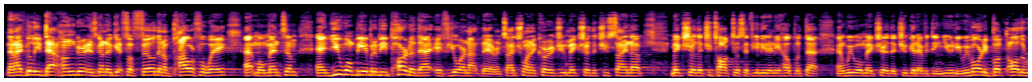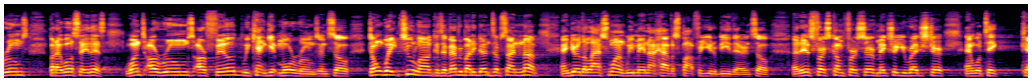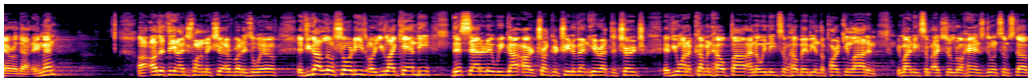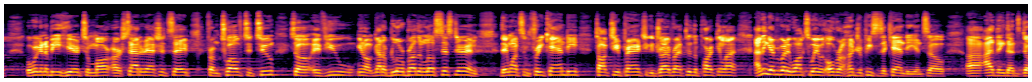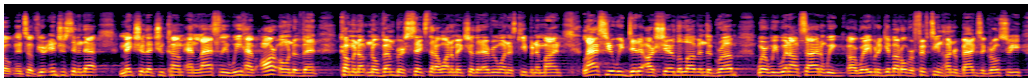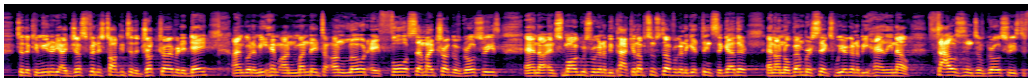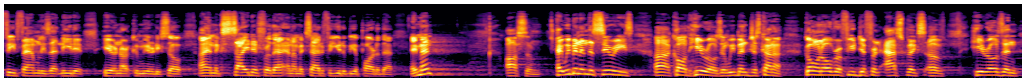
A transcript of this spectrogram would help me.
And I believe that hunger is going to get fulfilled in a powerful way at Momentum. And you won't be able to be part of that if you are not there. And so I just want to encourage you make sure that you sign up Make sure that you talk to us if you need any help with that, and we will make sure that you get everything you need. We've already booked all the rooms, but I will say this once our rooms are filled, we can't get more rooms. And so don't wait too long because if everybody ends up signing up and you're the last one, we may not have a spot for you to be there. And so it is first come, first serve. Make sure you register, and we'll take care of that. Amen. Uh, other thing I just want to make sure everybody's aware of if you got little shorties or you like candy, this Saturday we got our trunk or treat event here at the church. If you want to come and help out, I know we need some help maybe in the parking lot and we might need some extra little hands doing some stuff. But we're going to be here tomorrow or Saturday, I should say, from 12 to 2. So if you, you know, got a little brother and little sister and they want some free candy, talk to your parents. You can drive right through the parking lot. I think everybody walks away with over 100 pieces of candy. And so uh, I think that's dope. And so if you're interested in that, make sure that you come. And lastly, we have our own event coming up November 6th that I want to make sure that everyone is keeping in mind. Last year we did it, our Share the Love in the Grub, where we went outside and we uh, were able to give out over 1,500 bags of grocery to the community. I just finished talking to the truck driver today. I'm going to meet him on Monday to unload a full semi truck of groceries. And uh, in small groups, we're going to be packing up some stuff. We're going to get things together. And on November 6th, we are going to be handing out thousands of groceries to feed families that need it here in our community. So I am excited for that and I'm excited for you to be a part of that. Amen? Awesome. Hey, we've been in this series uh, called Heroes, and we've been just kind of going over a few different aspects of heroes. And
